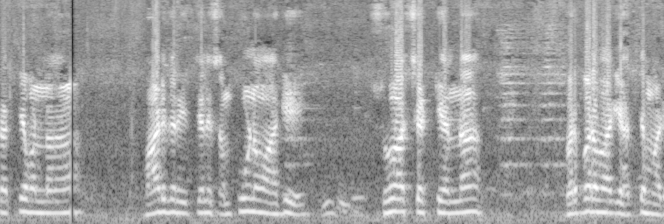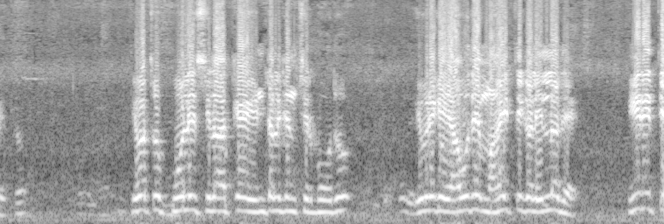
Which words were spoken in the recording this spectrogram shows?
ಕೃತ್ಯವನ್ನ ಮಾಡಿದ ರೀತಿಯಲ್ಲಿ ಸಂಪೂರ್ಣವಾಗಿ ಸುಹಾಸ್ ಶೆಟ್ಟಿಯನ್ನ ಬರ್ಬರವಾಗಿ ಹತ್ಯೆ ಮಾಡಿದ್ದು. ಇವತ್ತು ಪೊಲೀಸ್ ಇಲಾಖೆ ಇಂಟೆಲಿಜೆನ್ಸ್ ಇರಬಹುದು ಇವರಿಗೆ ಯಾವುದೇ ಮಾಹಿತಿಗಳಿಲ್ಲದೆ ಈ ರೀತಿ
